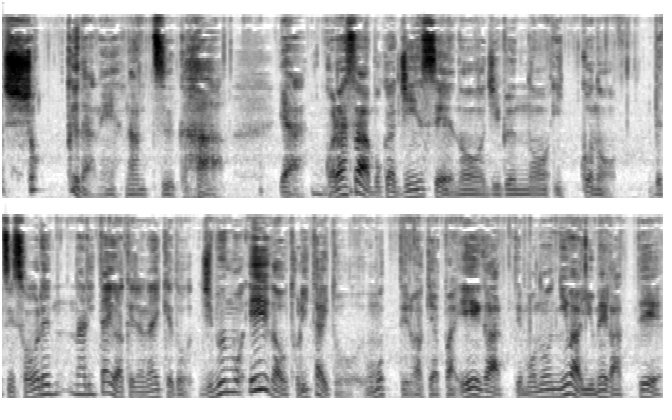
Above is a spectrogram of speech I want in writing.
ショックだね。なんつうか。いや、これはさ、僕は人生の自分の一個の、別にそれなりたいわけじゃないけど、自分も映画を撮りたいと思ってるわけ。やっぱり映画ってものには夢があって、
